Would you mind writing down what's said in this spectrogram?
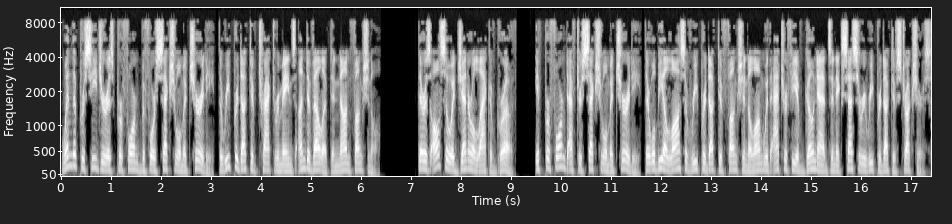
When the procedure is performed before sexual maturity, the reproductive tract remains undeveloped and non-functional. There is also a general lack of growth. If performed after sexual maturity, there will be a loss of reproductive function along with atrophy of gonads and accessory reproductive structures.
